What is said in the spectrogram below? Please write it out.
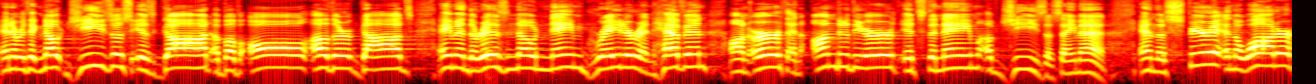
and everything. No, Jesus is God above all other gods. Amen. There is no name greater in heaven, on earth, and under the earth. It's the name of Jesus. Amen. And the Spirit and the water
